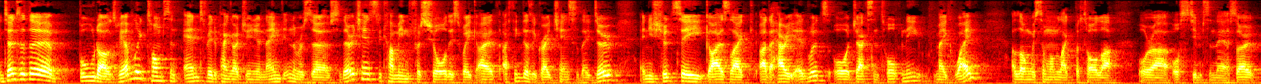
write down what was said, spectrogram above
In terms of the Bulldogs, we have Luke Thompson and Tevita Pangai Jr. named in the reserves, so they're a chance to come in for sure this week. I, I think there's a great chance that they do, and you should see guys like either Harry Edwards or Jackson Topine make way, along with someone like Batola or uh, or Stimson there. So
